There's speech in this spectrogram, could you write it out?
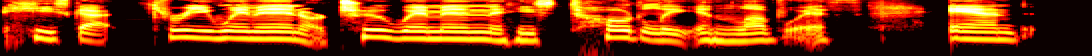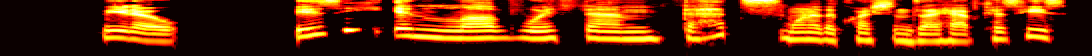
he's got three women or two women that he's totally in love with. And, you know, is he in love with them? That's one of the questions I have because he's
